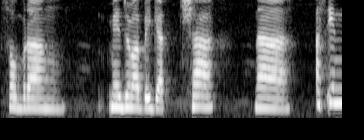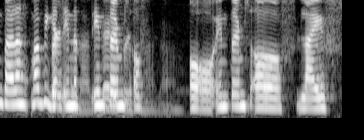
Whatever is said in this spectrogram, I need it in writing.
sobrang medyo mabigat siya na as in parang mabigat in, Personal, in very terms of personal, ah. Oo, in terms of life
